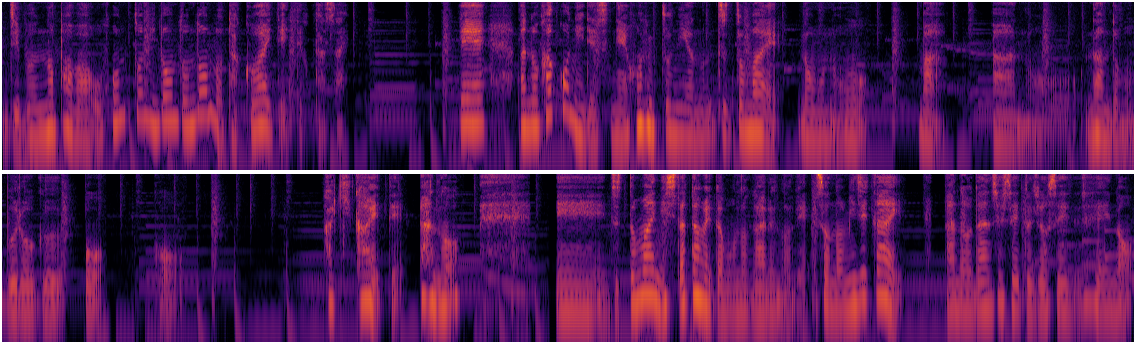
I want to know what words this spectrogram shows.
自分のパワーを本当にどんどんどんどん蓄えていってください。で、あの、過去にですね、本当にあの、ずっと前のものを、まあ、あの、何度もブログを、こう、書き換えて、あの、えー、ずっと前にしたためたものがあるので、その短い、あの、男性性と女性性の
